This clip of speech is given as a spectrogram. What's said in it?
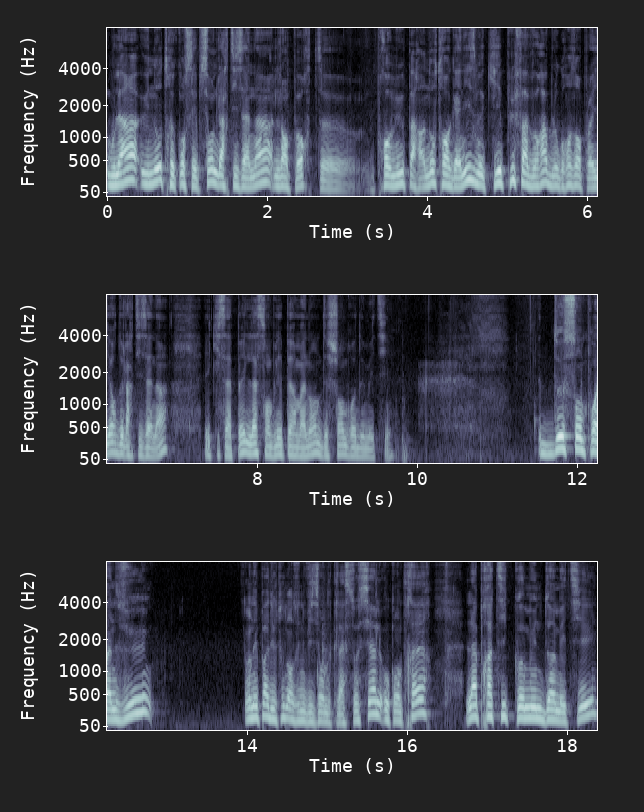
où là, une autre conception de l'artisanat l'emporte, euh, promue par un autre organisme qui est plus favorable aux grands employeurs de l'artisanat et qui s'appelle l'Assemblée permanente des chambres de métiers. De son point de vue, on n'est pas du tout dans une vision de classe sociale, au contraire, la pratique commune d'un métier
